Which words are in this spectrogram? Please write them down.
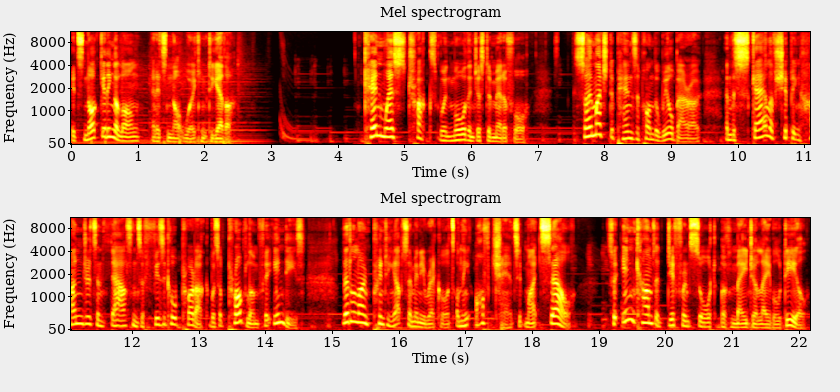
it's not getting along and it's not working together. Ken West's trucks were more than just a metaphor. So much depends upon the wheelbarrow, and the scale of shipping hundreds and thousands of physical product was a problem for indies, let alone printing up so many records on the off chance it might sell. So in comes a different sort of major label deal.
